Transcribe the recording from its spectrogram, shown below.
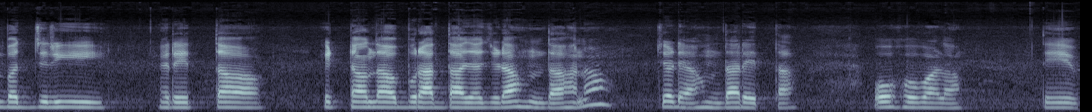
ਬਜਰੀ, ਰੇਤਾ, ਇੱਟਾਂ ਦਾ ਬੁਰਾਦਾ ਜਿਹਾ ਜਿਹੜਾ ਹੁੰਦਾ ਹੈ ਨਾ ਝੜਿਆ ਹੁੰਦਾ ਰੇਤਾ, ਉਹ ਵਾਲਾ। ਅਤੇ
